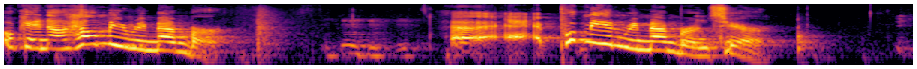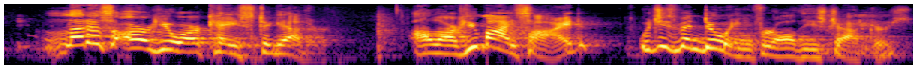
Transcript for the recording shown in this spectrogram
Okay, now help me remember. Uh, put me in remembrance here. Let us argue our case together. I'll argue my side, which he's been doing for all these chapters.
